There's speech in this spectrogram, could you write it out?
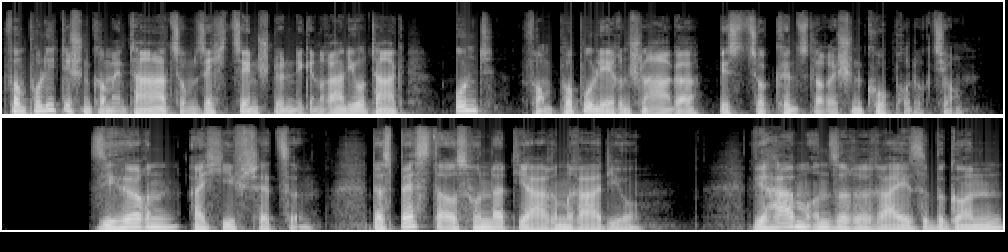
vom politischen Kommentar zum 16-stündigen Radiotag und vom populären Schlager bis zur künstlerischen Koproduktion. Sie hören Archivschätze, das Beste aus 100 Jahren Radio. Wir haben unsere Reise begonnen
